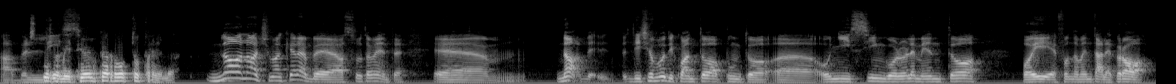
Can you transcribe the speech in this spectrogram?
Ah, bellissimo. Scusami, ti ho interrotto prima. No, no, ci mancherebbe assolutamente. Eh, no, dicevo di quanto appunto eh, ogni singolo elemento poi è fondamentale, però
